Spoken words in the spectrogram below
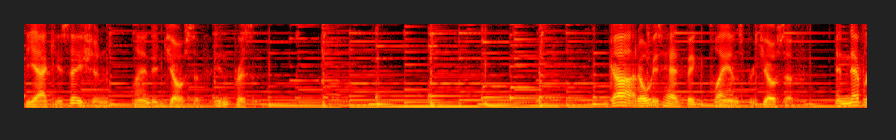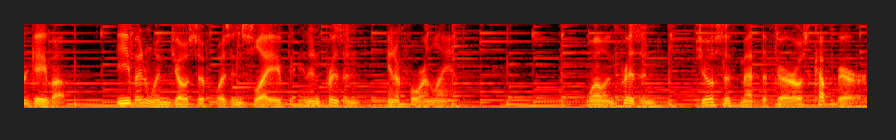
The accusation landed Joseph in prison. God always had big plans for Joseph and never gave up, even when Joseph was enslaved and in prison in a foreign land. While in prison, Joseph met the Pharaoh's cupbearer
